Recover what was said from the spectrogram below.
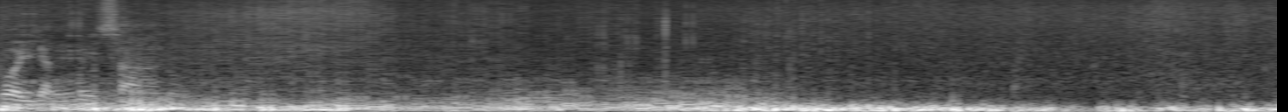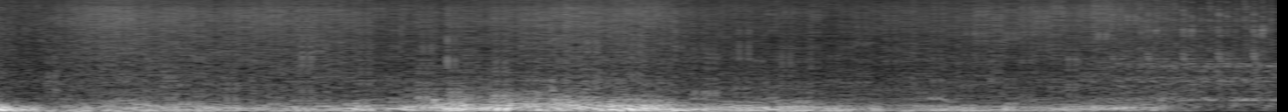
ก็ยังไม่ซาลง เ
